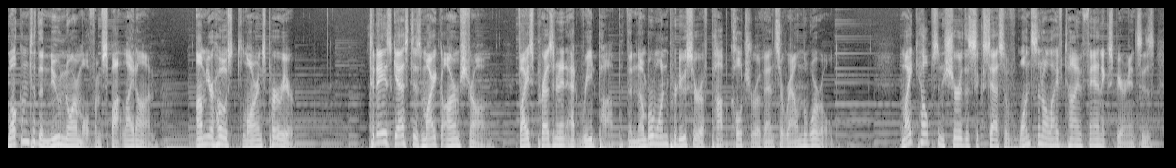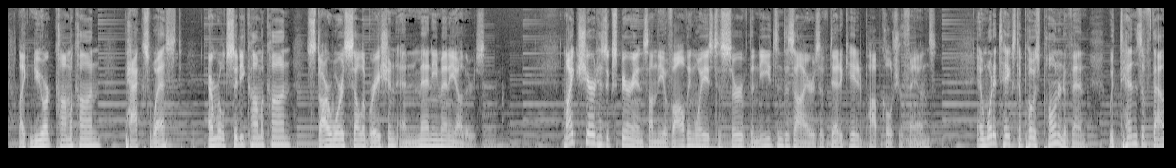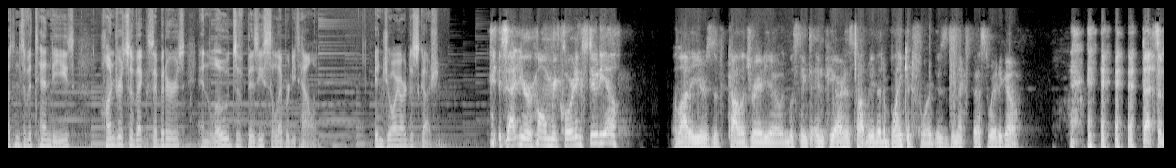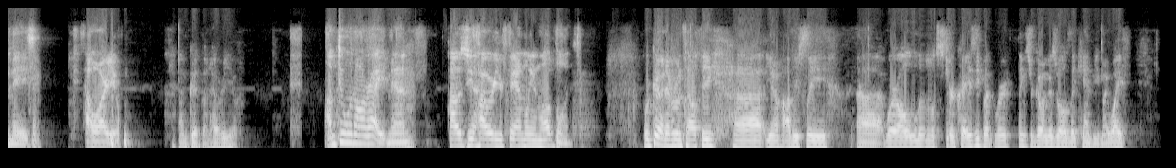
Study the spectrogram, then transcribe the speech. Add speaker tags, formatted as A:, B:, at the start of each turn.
A: Welcome to the new normal from Spotlight On. I'm your host, Lawrence Purrier. Today's guest is Mike Armstrong, Vice President at ReedPop, the number one producer of pop culture events around the world. Mike helps ensure the success of once in a lifetime fan experiences like New York Comic Con, PAX West, Emerald City Comic Con, Star Wars Celebration, and many, many others. Mike shared his experience on the evolving ways to serve the needs and desires of dedicated pop culture fans, and what it takes to postpone an event with tens of thousands of attendees, hundreds of exhibitors, and loads of busy celebrity talent. Enjoy our discussion.
B: Is that your home recording studio?
C: A lot of years of college radio and listening to NPR has taught me that a blanket fort is the next best way to go.
B: That's amazing. How are you?
C: I'm good, bud. How are you?
B: I'm doing all right, man. How's you? How are your family and loved ones?
C: We're good. Everyone's healthy. Uh, you know, obviously, uh, we're all a little stir crazy, but we're things are going as well as they can be. My wife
